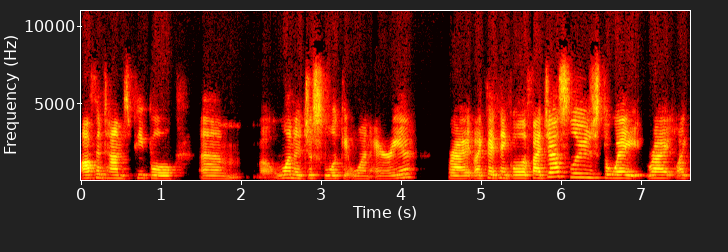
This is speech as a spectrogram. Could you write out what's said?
oftentimes people um, want to just look at one area, right? Like they think, well, if I just lose the weight, right, like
